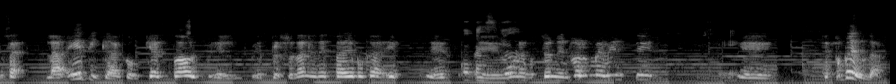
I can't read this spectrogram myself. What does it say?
o sea, la ética con que ha actuado el, personal en esta época es, eh, una cuestión enormemente eh, estupenda.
